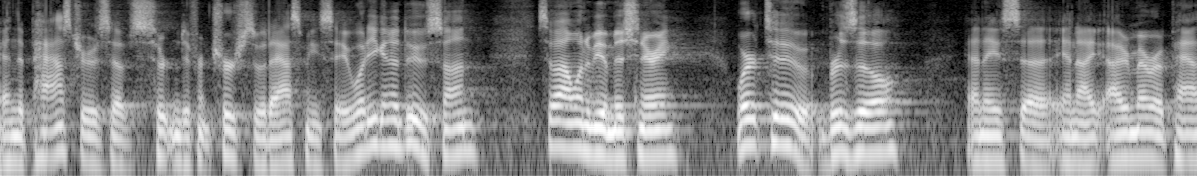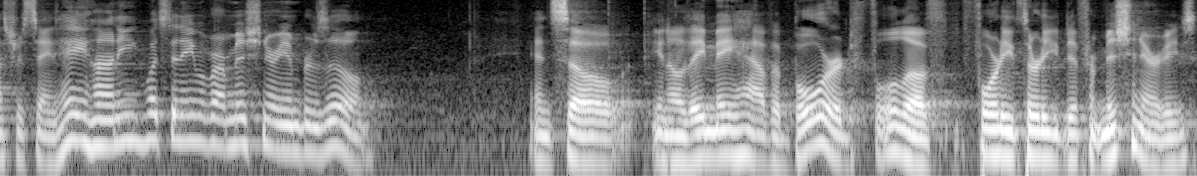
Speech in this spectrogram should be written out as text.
And the pastors of certain different churches would ask me, say, What are you going to do, son? So I want to be a missionary. Where to? Brazil. And they said, and I, I remember a pastor saying, Hey, honey, what's the name of our missionary in Brazil? And so, you know, they may have a board full of 40, 30 different missionaries,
